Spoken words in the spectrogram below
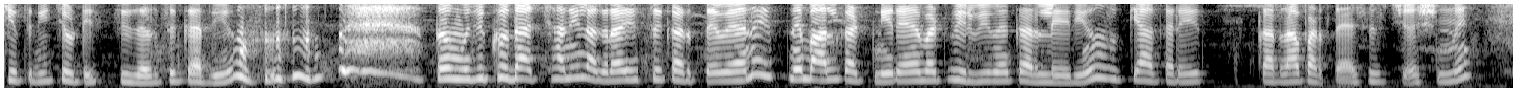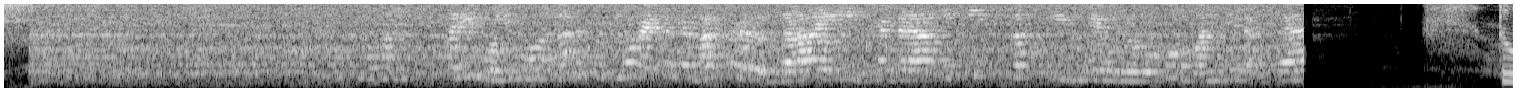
कितनी छोटी सीज़र से कर रही हूँ। तो मुझे खुद अच्छा नहीं लग रहा इससे करते हुए, है ना? इतने बाल कट नहीं रहे हैं बट फिर भी मैं कर ले रही हूँ। क्या करे, करना पड़ता है ऐसे सिचुएशन में। तो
